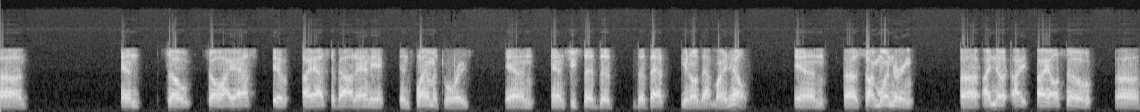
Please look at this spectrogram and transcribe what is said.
uh, and so so I asked if I asked about anti-inflammatories, and and she said that that that you know that might help. And uh, so I'm wondering. Uh, I know I I also uh,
